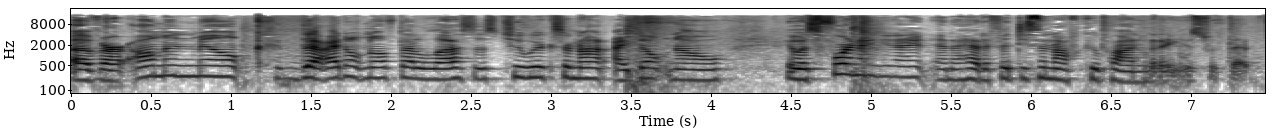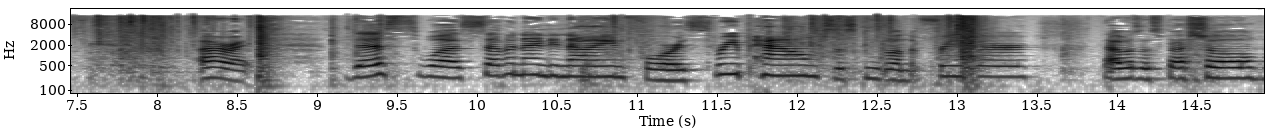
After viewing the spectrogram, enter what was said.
of our almond milk. That I don't know if that'll last us two weeks or not. I don't know. It was $4.99 and I had a 50 cent off coupon that I used with it. Alright, this was $7.99 for three pounds. This can go in the freezer. That was a special.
